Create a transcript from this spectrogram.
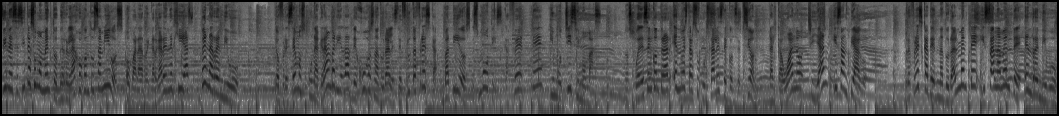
Si necesitas un momento de relajo con tus amigos o para recargar energías, ven a Rendezvous. Te ofrecemos una gran variedad de jugos naturales de fruta fresca, batidos, smoothies, café, té y muchísimo más. Nos puedes encontrar en nuestras sucursales de Concepción, Talcahuano, Chillán y Santiago. Refrescate naturalmente y sanamente en Rendezvous.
